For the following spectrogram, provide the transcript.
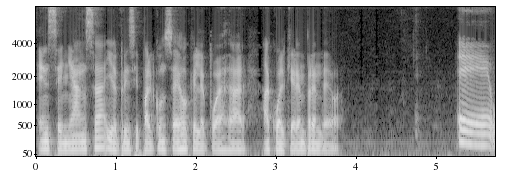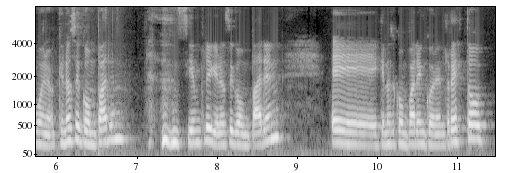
enseñanza y el principal consejo que le puedes dar a cualquier emprendedor? Eh, bueno, que no se comparen, siempre que no se comparen, eh, que no se comparen con el resto,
